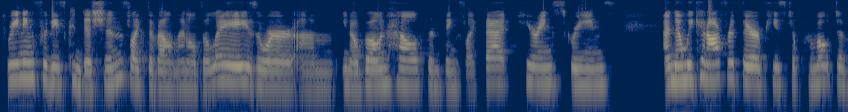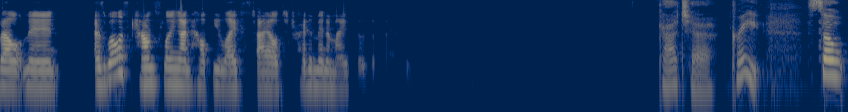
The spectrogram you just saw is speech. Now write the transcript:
screening for these conditions like developmental delays or um, you know bone health and things like that, hearing screens, and then we can offer therapies to promote development as well as counseling on healthy lifestyle to try to minimize those effects. Gotcha. Great. So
